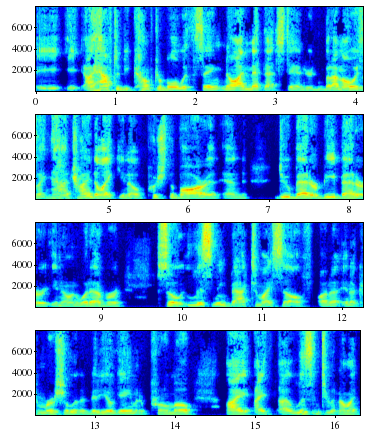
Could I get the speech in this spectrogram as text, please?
I have to be comfortable with saying no. I met that standard, but I'm always like, nah, trying to like you know push the bar and, and do better, be better, you know, and whatever. So listening back to myself on a in a commercial, in a video game, in a promo, I I, I listen to it and I'm like,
